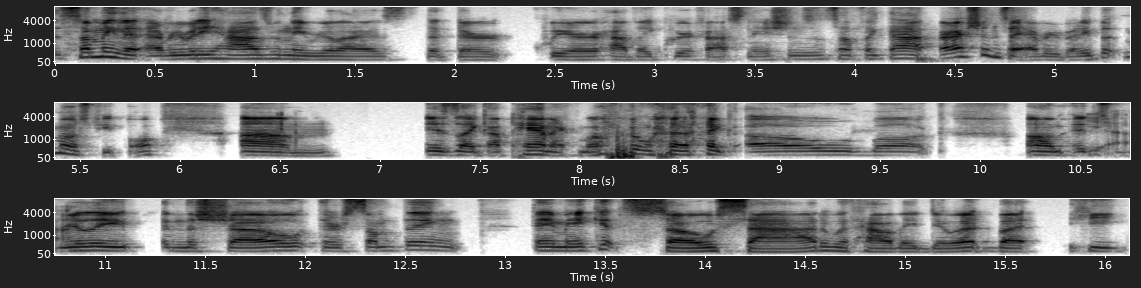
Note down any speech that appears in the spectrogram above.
something that everybody has when they realize that they're queer have like queer fascinations and stuff like that or i shouldn't say everybody but most people um is like a panic moment where they're like oh look. Um it's Yeah. really in the show there's something they make it so sad with how they do it but he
